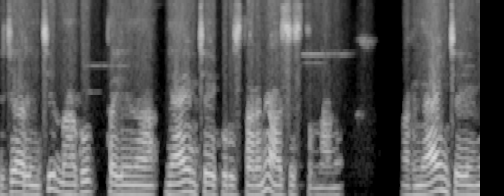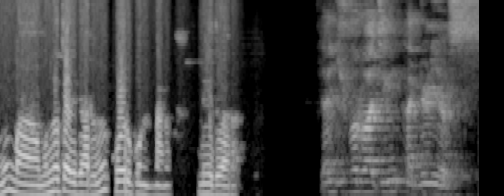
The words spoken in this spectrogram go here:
విచారించి నాకు తగిన న్యాయం చేకూరుస్తారని ఆశిస్తున్నాను. నాకు న్యాయం చేయండి మా ఉన్నతాధికారులను కోరుకుంటున్నాను మీ ద్వారా. Thank you for watching Agni news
